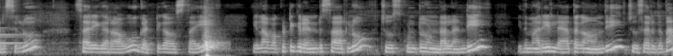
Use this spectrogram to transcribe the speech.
అరిసెలు సరిగా రావు గట్టిగా వస్తాయి. ఇలా ఒకటికి రెండు సార్లు చూసుకుంటూ ఉండాలండి. ఇది మరీ లేతగా ఉంది చూసారు కదా?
